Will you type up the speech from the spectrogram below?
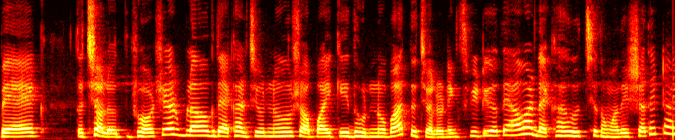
ব্যাগ। তো চলো ভরসার ব্লগ দেখার জন্য সবাইকে ধন্যবাদ। তো চলো নেক্সট ভিডিওতে আবার দেখা হচ্ছে তোমাদের সাথে।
